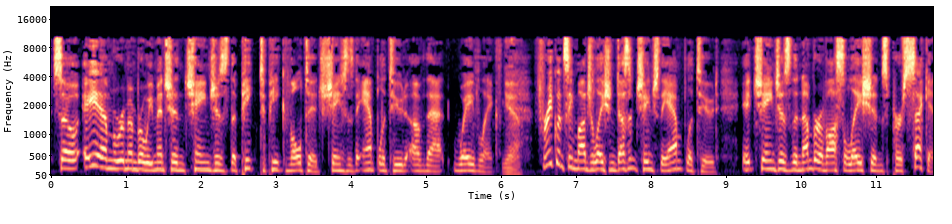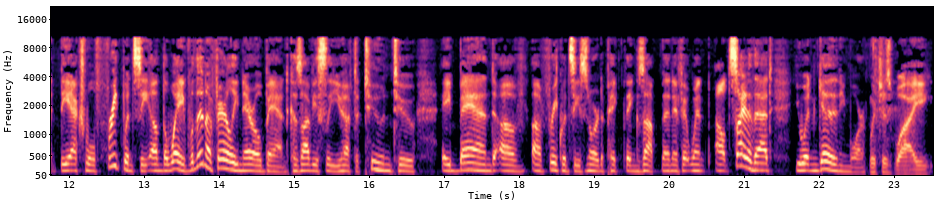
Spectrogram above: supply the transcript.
So AM, remember we mentioned changes the peak to peak voltage, changes the amplitude of that wavelength. Yeah. Frequency modulation doesn't change the amplitude. It changes the number of oscillations per second, the actual frequency of the wave within a fairly narrow band, because obviously you have to tune to a band of, of frequencies in order to pick things up. And if it went outside of that, you wouldn't get it anymore. Which is why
